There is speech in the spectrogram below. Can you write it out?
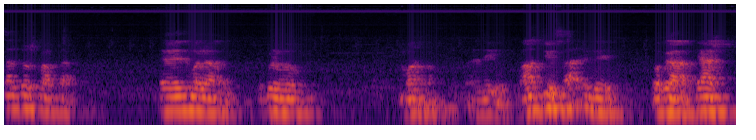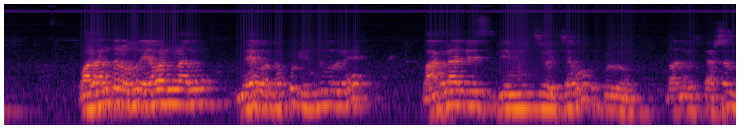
సంతోషపడతారు. ఇది మన ఇప్పుడు మా- అది మాథ్యూ ఇది ఒక క్యాస్ట్ వాళ్ళందరూ ఏమన్నారు? మేము ఒకప్పుడు హిందువులే బంగ్లాదేశ్ దీని నుంచి వచ్చాము. ఇప్పుడు మనం స్పెషల్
